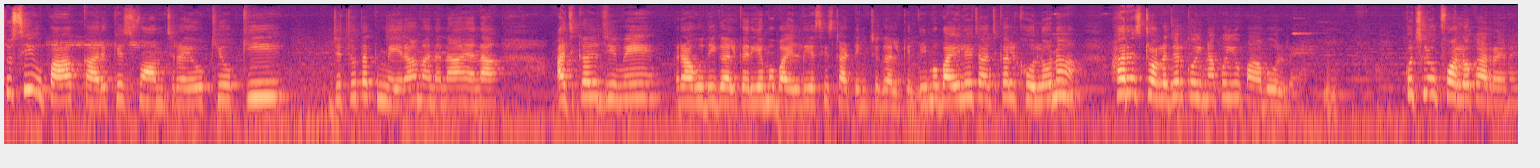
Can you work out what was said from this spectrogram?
ਤੁਸੀਂ ਉਪਾਅ ਕਰ ਕਿਸ ਫਾਰਮ 'ਚ ਰਹੇ ਹੋ ਕਿਉਂਕਿ ਜਿੱਥੋਂ ਤੱਕ ਮੇਰਾ ਮੰਨਣਾ ਹੈ ਨਾ ਅੱਜ ਕੱਲ ਜਿਵੇਂ ਰਾਹੂ ਦੀ ਗੱਲ ਕਰੀਏ ਮੋਬਾਈਲ ਦੀ ਅਸੀਂ ਸਟਾਰਟਿੰਗ 'ਚ ਗੱਲ ਕੀਤੀ। ਮੋਬਾਈਲ ਵਿੱਚ ਅੱਜ ਕੱਲ ਖੋਲੋ ਨਾ ਹਰ ਐਸਟ੍ਰੋਲੋਜਰ ਕੋਈ ਨਾ ਕੋਈ ਉਪਾਅ ਬੋਲ ਰਿਹਾ ਹੈ। ਹੂੰ। ਕੁਝ ਲੋਕ ਫੋਲੋ ਕਰ ਰਹੇ ਨੇ।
